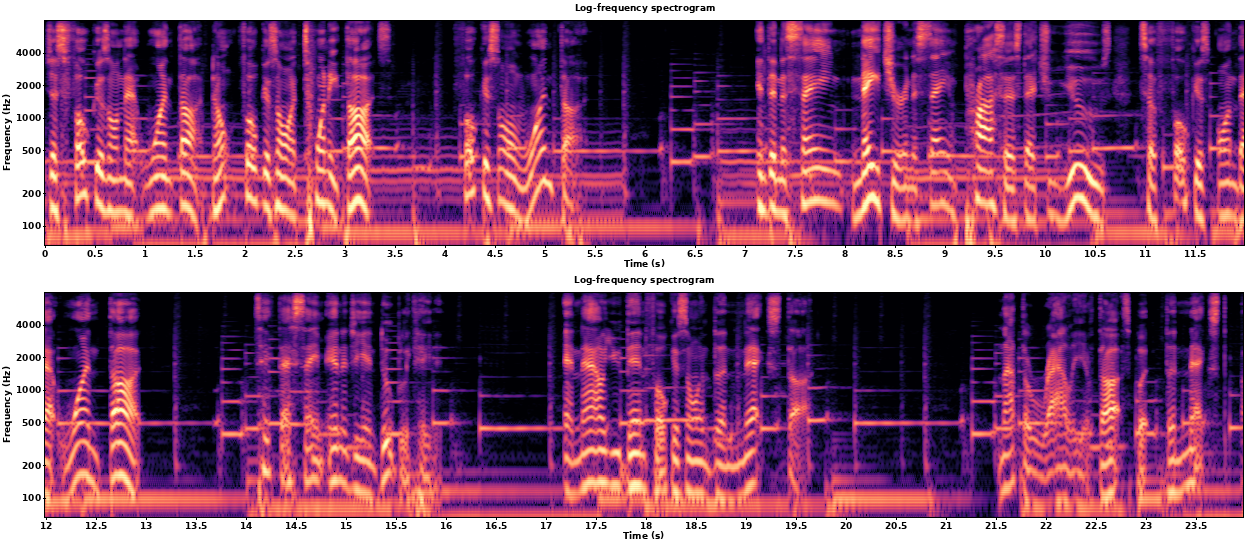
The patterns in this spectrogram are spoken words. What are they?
Just focus on that one thought. Don't focus on 20 thoughts. Focus on one thought. And then the same nature and the same process that you use to focus on that one thought, take that same energy and duplicate it. And now you then focus on the next thought. Not the rally of thoughts, but the next thought.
